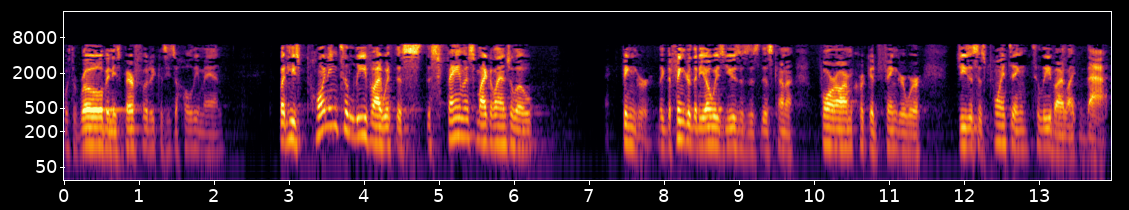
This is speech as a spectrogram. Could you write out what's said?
with a robe and he's barefooted because he's a holy man. But he's pointing to Levi with this, this famous Michelangelo finger. Like the finger that he always uses is this kind of forearm crooked finger where Jesus is pointing to Levi like that.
